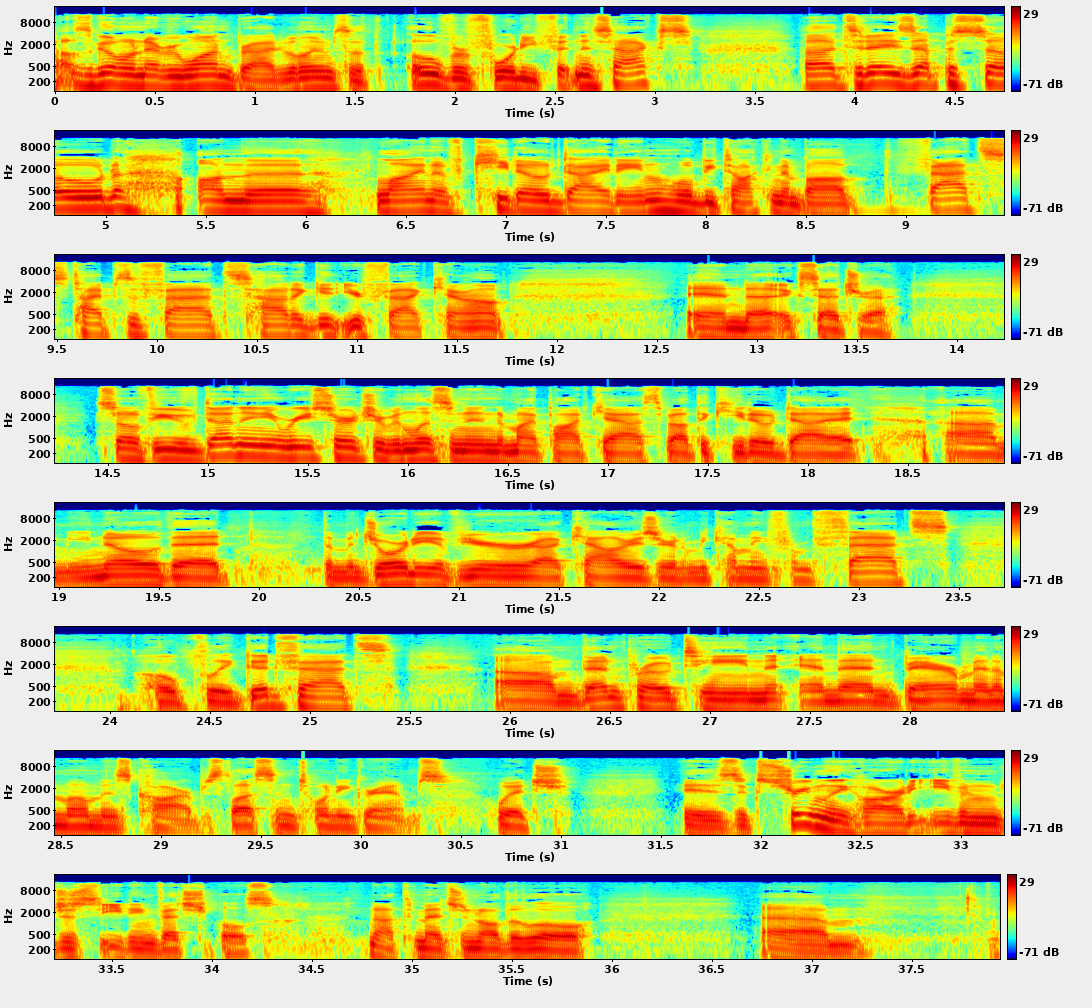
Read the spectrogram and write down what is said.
How's it going, everyone? Brad Williams with Over 40 Fitness Hacks. Uh, today's episode on the line of keto dieting, we'll be talking about fats, types of fats, how to get your fat count, and uh, etc. So, if you've done any research or been listening to my podcast about the keto diet, um, you know that the majority of your uh, calories are going to be coming from fats, hopefully good fats um, then protein, and then bare minimum is carbs, less than 20 grams, which is extremely hard, even just eating vegetables. Not to mention all the little um,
